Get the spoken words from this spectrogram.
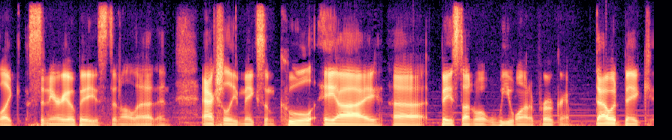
like scenario based and all that, and actually make some cool AI uh, based on what we want to program that would make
